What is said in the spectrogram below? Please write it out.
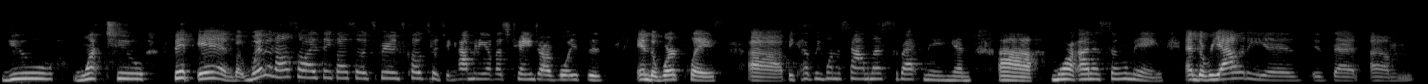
you want to fit in. But women also i think also experience code switching. How many of us change our voices in the workplace uh, because we want to sound less threatening and uh, more unassuming? And the reality is is that um,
